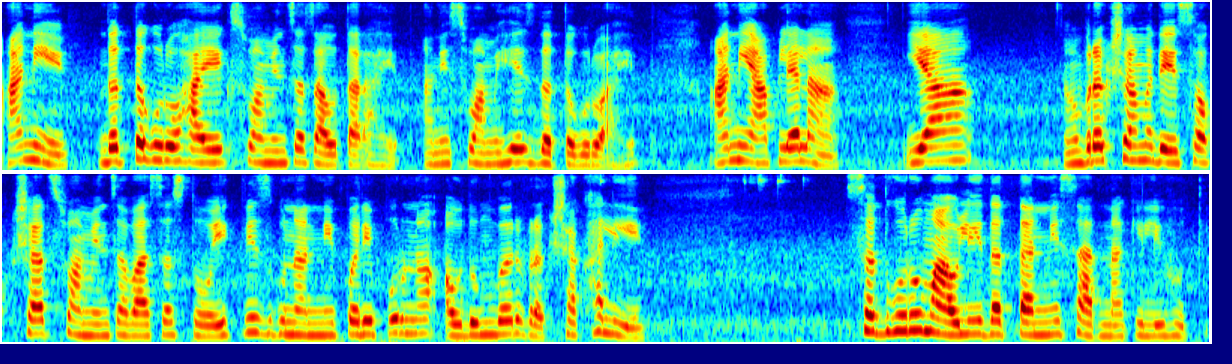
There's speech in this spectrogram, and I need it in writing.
आणि दत्तगुरू हा एक स्वामींचाच अवतार आहे आणि स्वामी हेच दत्तगुरू आहेत. आणि आपल्याला या वृक्षामध्ये साक्षात स्वामींचा वास असतो. एकवीस गुणांनी परिपूर्ण औदुंबर वृक्षाखाली सद्गुरू माऊली दत्तांनी साधना केली होती.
